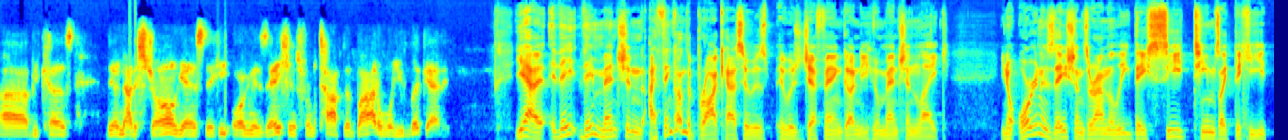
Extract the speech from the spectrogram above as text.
uh, because they're not as strong as the Heat organizations from top to bottom when you look at it. Yeah, they they mentioned. I think on the broadcast it was it was Jeff Van Gundy who mentioned like, you know, organizations around the league they see teams like the Heat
